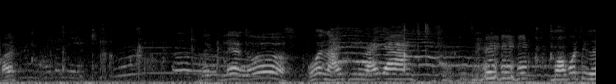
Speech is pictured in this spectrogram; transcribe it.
ไปเล็ก แรงเนาะโอ้ยหลายสิ่งหลายอย่าง บอกว่าถือ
